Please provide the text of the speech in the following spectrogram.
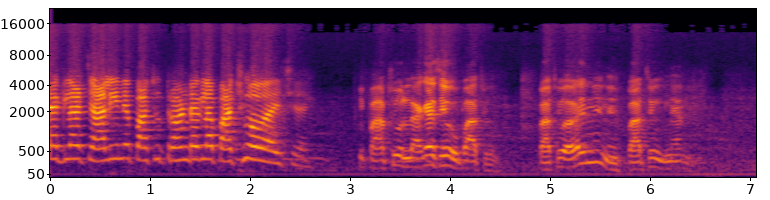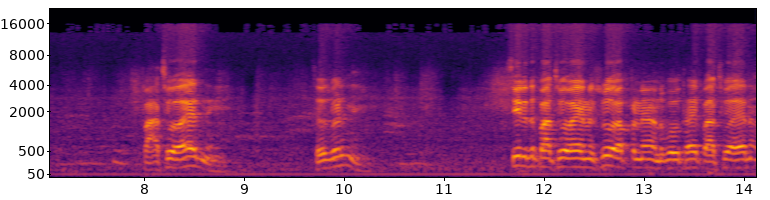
ડગલા ચાલીને પાછું ત્રણ ડગલા પાછું અવાય છે. એ પાછું લાગે છે એવું પાછું. પાછું આવે જ નહીં ને પાછું જ્ઞાન પાછું આવે જ નહીં. સમજ પડે ને? સી રીતે પાછું આવે ને? શું આપણને અનુભવ થાય પાછું આવે ને?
